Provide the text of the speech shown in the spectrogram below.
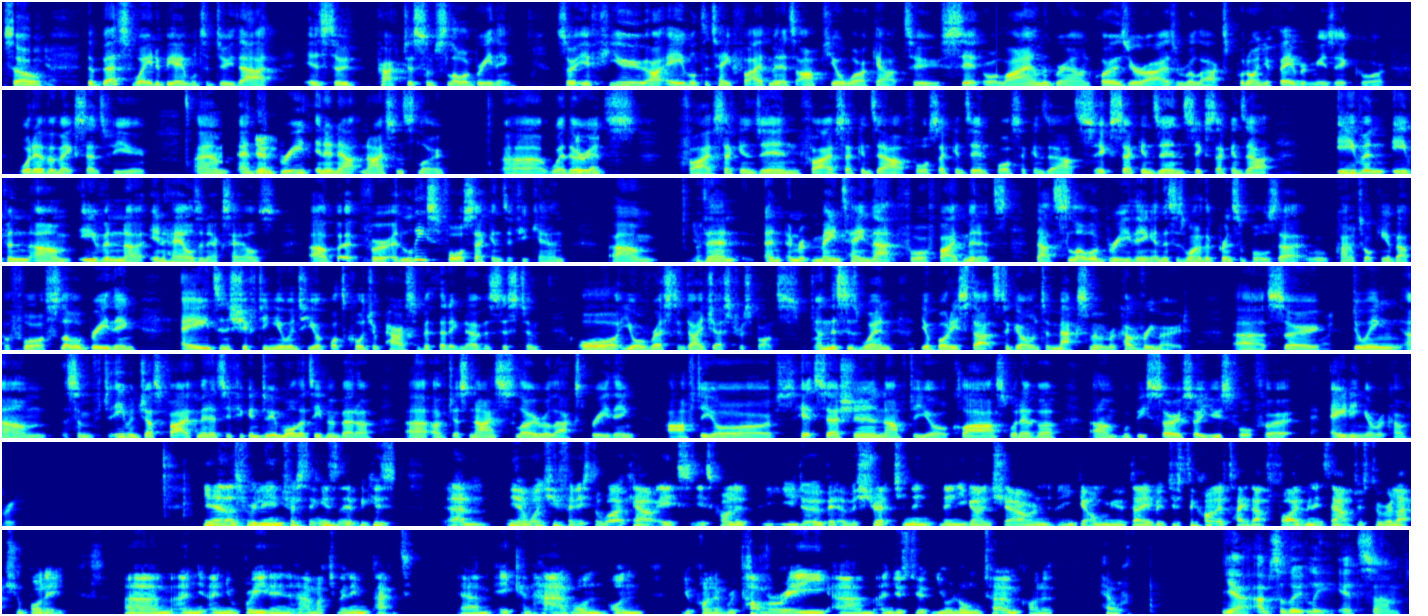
So yeah. the best way to be able to do that is to practice some slower breathing. So if you are able to take five minutes after your workout to sit or lie on the ground, close your eyes and relax, put on your favorite music or whatever makes sense for you, um, and yeah. then breathe in and out nice and slow, uh, whether okay. it's five seconds in, five seconds out, four seconds in, four seconds out, six seconds in, six seconds out, even even um, even uh, inhales and exhales, uh, but for at least four seconds if you can. Um, yeah. then and and maintain that for five minutes. That slower breathing, and this is one of the principles that we are kind of talking about before. Slower breathing aids in shifting you into your what's called your parasympathetic nervous system or your rest and digest response. And this is when your body starts to go into maximum recovery mode. Uh, so right. doing um, some even just five minutes, if you can do more, that's even better. Uh, of just nice, slow, relaxed breathing after your HIIT session, after your class, whatever, um, would be so, so useful for aiding your recovery. Yeah, that's really interesting, isn't it? Because um, you know, once you finish the workout, it's it's kind of you do a bit of a stretch and then then you go and shower and you get on with your day. But just to kind of take that five minutes out, just to relax your body um, and and your breathing, how much of an impact um, it can have on on your kind of recovery um, and just your, your long term kind of health. Yeah, absolutely. It's um,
